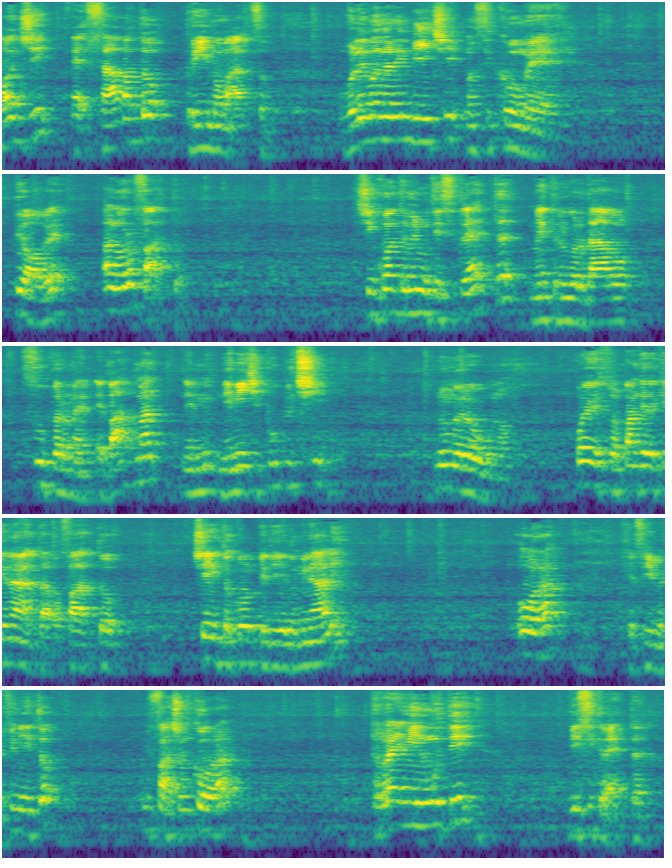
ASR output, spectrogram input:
Oggi è sabato primo marzo. Volevo andare in bici, ma siccome piove, allora ho fatto 50 minuti di ciclette mentre guardavo Superman e Batman, nem- nemici pubblici numero uno. Poi sulla panca reclinata ho fatto 100 colpi di addominali. Ora, che il film è finito, mi faccio ancora 3 minuti di ciclette.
